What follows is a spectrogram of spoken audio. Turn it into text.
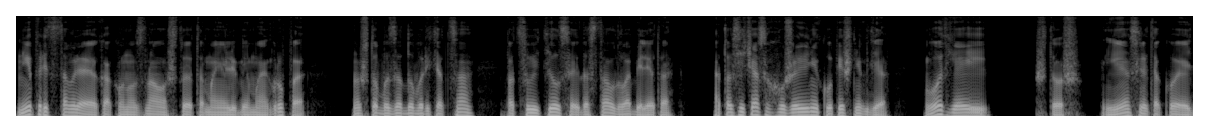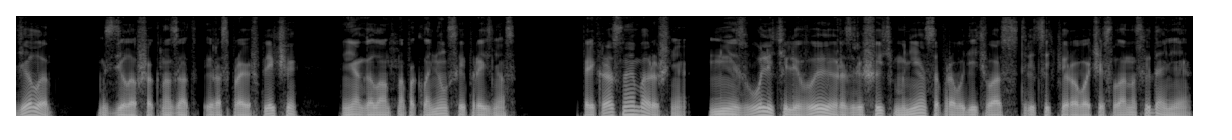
Не представляю, как он узнал, что это моя любимая группа, но чтобы задобрить отца, подсуетился и достал два билета. А то сейчас их уже и не купишь нигде. Вот я и... Что ж, если такое дело... Сделав шаг назад и расправив плечи, я галантно поклонился и произнес. «Прекрасная барышня, не изволите ли вы разрешить мне сопроводить вас 31 числа на свидание?»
